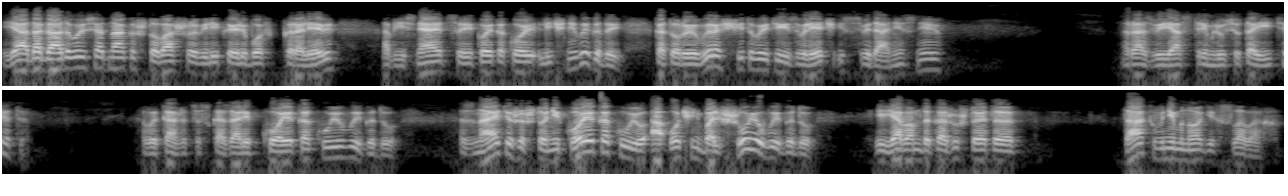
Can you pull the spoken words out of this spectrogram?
Я догадываюсь, однако, что ваша великая любовь к королеве объясняется и кое-какой личной выгодой, которую вы рассчитываете извлечь из свидания с нею. Разве я стремлюсь утаить это? Вы, кажется, сказали кое-какую выгоду. Знаете же, что не кое-какую, а очень большую выгоду, и я вам докажу, что это так в немногих словах.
